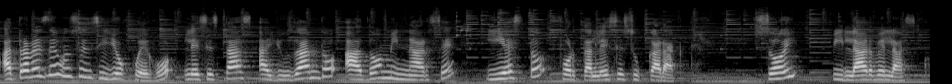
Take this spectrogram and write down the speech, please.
A través de un sencillo juego les estás ayudando a dominarse y esto fortalece su carácter. Soy Pilar Velasco.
